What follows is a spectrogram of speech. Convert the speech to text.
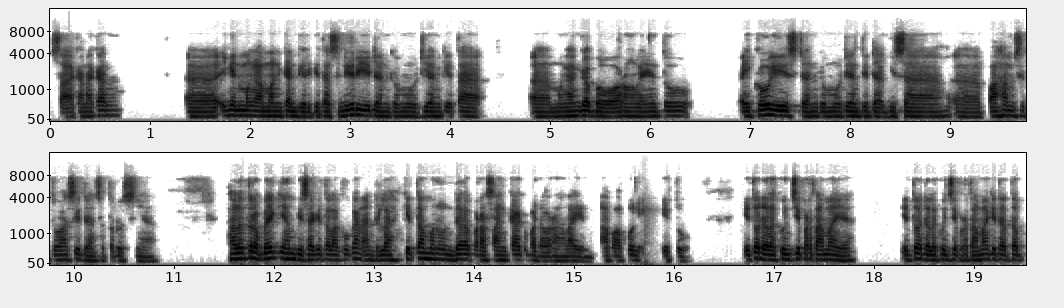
seakan-akan uh, ingin mengamankan diri kita sendiri dan kemudian kita uh, menganggap bahwa orang lain itu egois dan kemudian tidak bisa uh, paham situasi dan seterusnya. Hal terbaik yang bisa kita lakukan adalah kita menunda prasangka kepada orang lain, apa pun itu. Itu adalah kunci pertama ya. Itu adalah kunci pertama kita tetap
